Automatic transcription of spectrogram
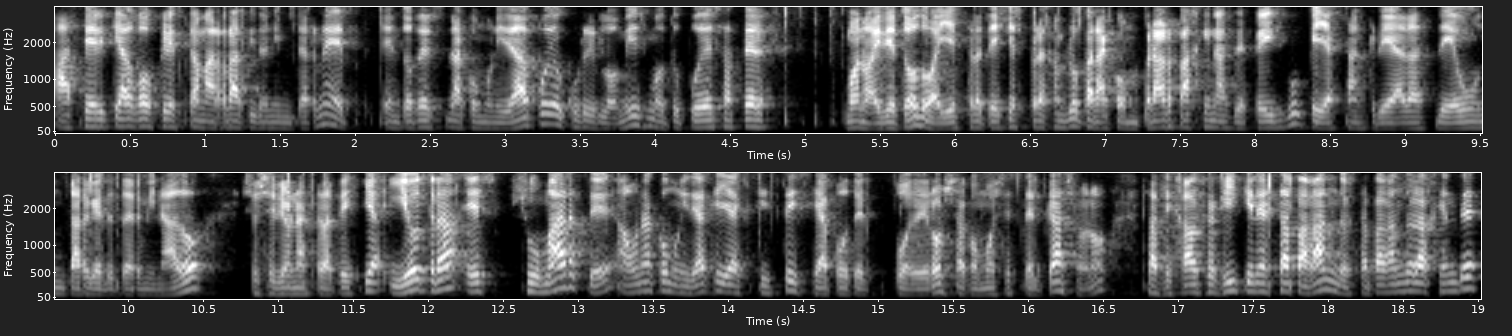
hacer que algo crezca más rápido en Internet. Entonces, la comunidad puede ocurrir lo mismo. Tú puedes hacer, bueno, hay de todo. Hay estrategias, por ejemplo, para comprar páginas de Facebook que ya están creadas de un target determinado. Eso sería una estrategia. Y otra es sumarte a una comunidad que ya existe y sea poderosa, como es este el caso, ¿no? O sea, fijaos que aquí, ¿quién está pagando? Está pagando la gente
